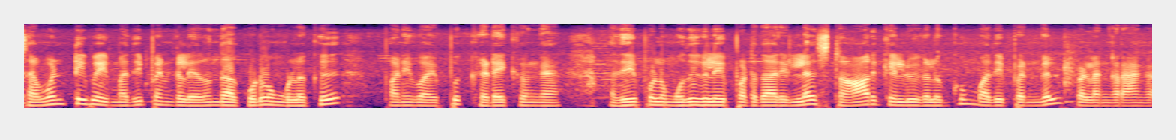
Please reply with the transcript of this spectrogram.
செவன்ட்டி ஃபைவ் மதிப்பெண்கள் இருந்தால் கூட உங்களுக்கு பணி வாய்ப்பு கிடைக்குங்க. அதே போல் முதுகலை பட்டதாரியில் ஸ்டார் கேள்விகளுக்கும் மதிப்பெண்கள் வழங்குறாங்க.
